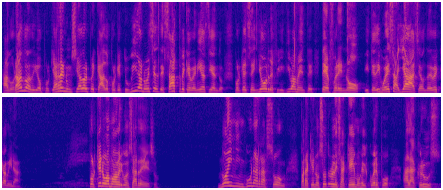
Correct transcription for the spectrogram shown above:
adorando a Dios, porque has renunciado al pecado, porque tu vida no es el desastre que venía siendo, porque el Señor definitivamente te frenó y te dijo, es allá hacia donde debes caminar. ¿Por qué no vamos a avergonzar de eso? No hay ninguna razón para que nosotros le saquemos el cuerpo a la cruz.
